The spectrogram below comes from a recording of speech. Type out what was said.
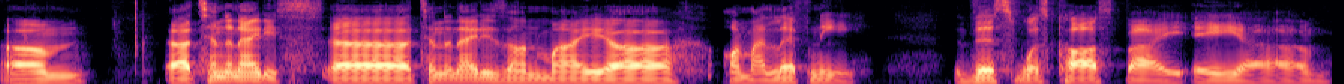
Um, uh, tendonitis, uh, tendonitis on my uh, on my left knee. This was caused by a um,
